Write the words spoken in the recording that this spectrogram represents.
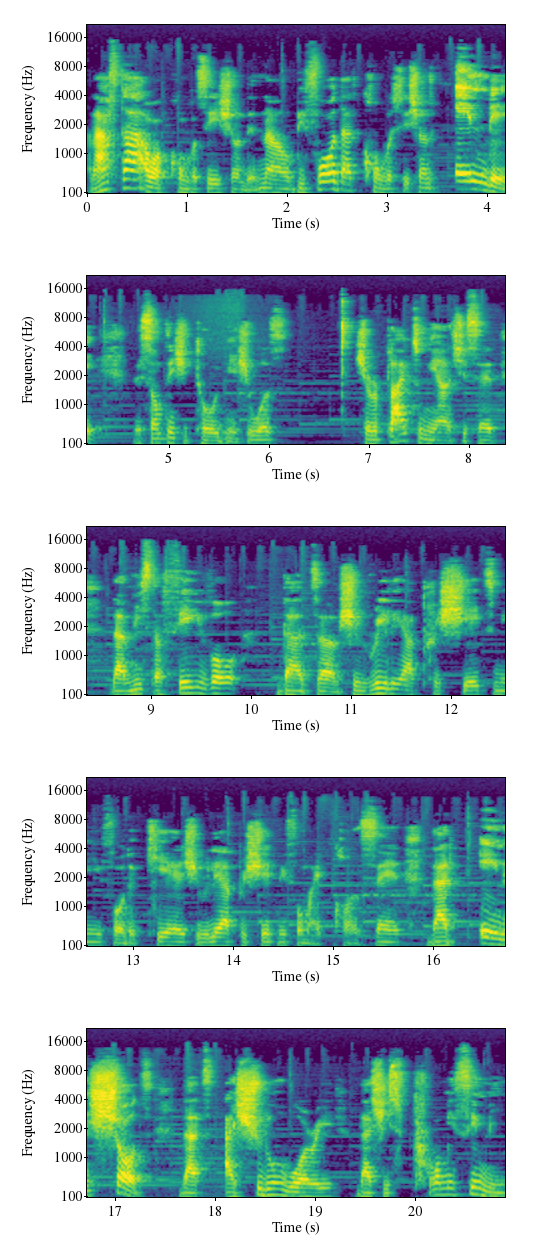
And after our conversation then now before that conversation ended there's something she told me. She was she replied to me and she said that Mr. Favour that um, she really appreciates me for the care. She really appreciates me for my concern. That in short that i shouldn't worry that she's promising me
